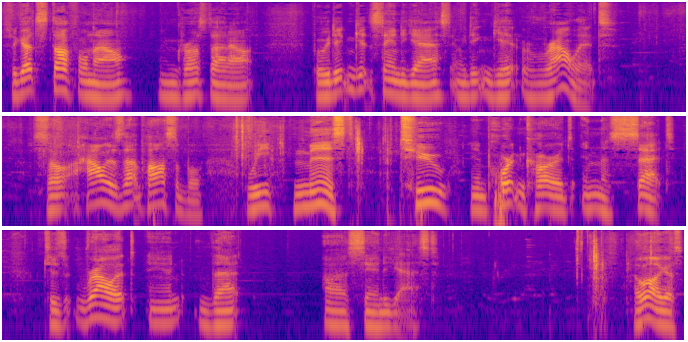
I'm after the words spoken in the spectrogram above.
so we got Stufful now. We can cross that out. But we didn't get Sandygast and we didn't get Rowlet. So how is that possible? We missed two important cards in the set, which is Rowlet and that uh, Sandygast. Oh well, I guess.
